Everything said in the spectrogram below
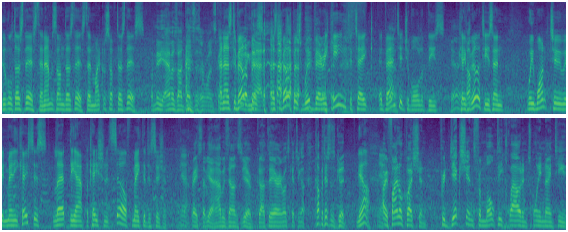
Google does this, then Amazon does this, then Microsoft does this. Well, maybe Amazon does this, everyone's And as developers, as developers, we're very keen to take advantage yeah. of all of these yeah, capabilities, and we want to, in many cases, let the application itself make the decision. Yeah. Great stuff, yeah, Amazon's, yeah, got there, everyone's catching up. Competition's good. Yeah. yeah. All right, final question. Predictions for multi-cloud in 2019,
